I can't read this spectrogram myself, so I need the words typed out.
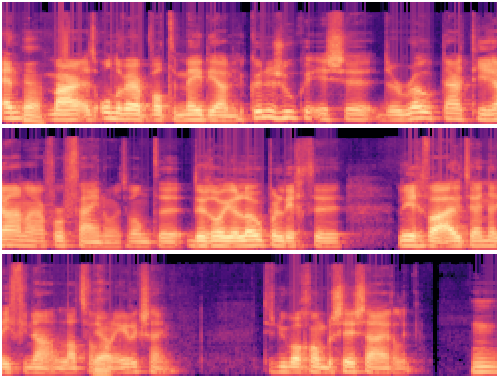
En, Ja. Maar het onderwerp wat de media nu kunnen zoeken is eh, de road naar Tirana voor Feyenoord. Want eh, de rode loper ligt, eh, ligt wel uit hè, naar die finale. Laten we Ja. gewoon eerlijk zijn. Het is nu wel gewoon beslist eigenlijk. Hm.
